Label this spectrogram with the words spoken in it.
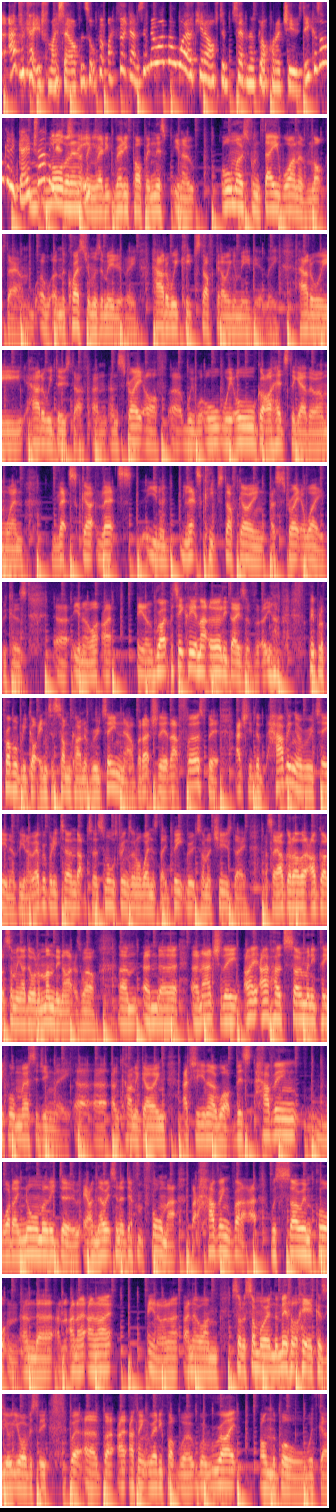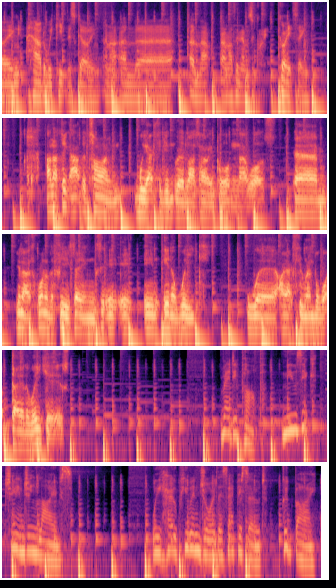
advocated for myself and sort of put my foot down and said, "No, I'm not working after seven o'clock on a Tuesday because I'm going to go drumming." More than actually. anything, ready, ready pop in this, you know, almost from day one of lockdown, uh, and the question was immediately, how do we keep stuff going immediately? How do we how do we do stuff? And and straight off, uh, we were all we all got our heads together and went, let's go, let's you know let's keep stuff going uh, straight away because uh, you know I, I, you know right particularly in that early days of uh, you know people have probably got into some kind of routine now, but actually at that first bit, actually the having a routine of you know everybody turned up to small strings on a Wednesday, beat roots on a Tuesday. I say I've got other I've got something I do on a Monday night as well, um, and uh, and actually I, I've heard so many people messaging me uh, uh, and kind of going actually you know what this having what I normally do. I know it's in a different format, but having that was so important, and uh, and, and I, and I you know, and I, I, know I'm sort of somewhere in the middle here because you you obviously, but uh, but I, I, think Ready Pop were, were right on the ball with going. How do we keep this going? And I, and uh, and that and I think that was a great great thing. And I think at the time we actually didn't realise how important that was. Um, you know, it's one of the few things in, in, in a week where I actually remember what day of the week it is. Ready Pop, music changing lives. We hope you enjoyed this episode. Goodbye.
